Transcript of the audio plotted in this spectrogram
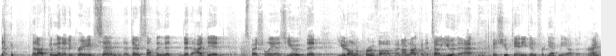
that I've committed a grave sin. That there's something that that I did, especially as youth, that you don't approve of, and I'm not going to tell you that because you can't even forgive me of it, right?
